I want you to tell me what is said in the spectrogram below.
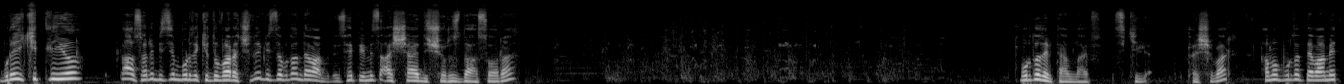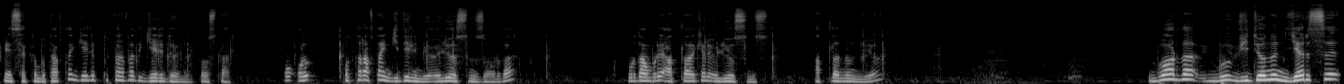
Burayı kilitliyor. Daha sonra bizim buradaki duvar açılıyor. Biz de buradan devam ediyoruz. Hepimiz aşağıya düşüyoruz daha sonra. Burada da bir tane life skill taşı var. Ama burada devam etmeyin sakın bu taraftan. Gelip bu tarafa da geri dönün dostlar. O, o, o taraftan gidilmiyor. Ölüyorsunuz orada. Buradan buraya atlarken ölüyorsunuz. Atlanılmıyor. Bu arada bu videonun yarısı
